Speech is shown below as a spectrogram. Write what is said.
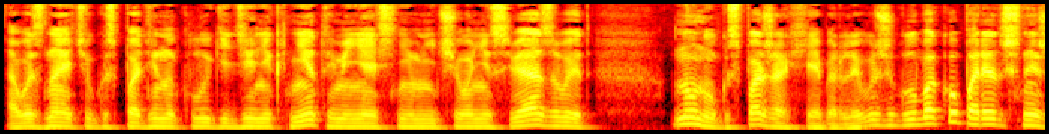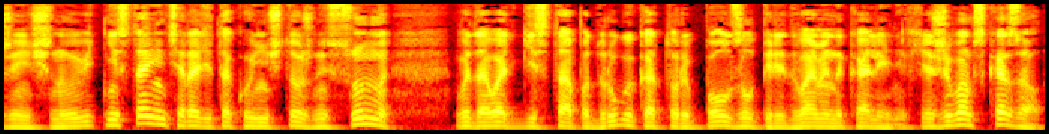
а вы знаете, у господина Клуги денег нет, и меня с ним ничего не связывает. Ну-ну, госпожа Хеберли, вы же глубоко порядочная женщина, вы ведь не станете ради такой ничтожной суммы выдавать гестапо друга, который ползал перед вами на коленях. Я же вам сказал,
